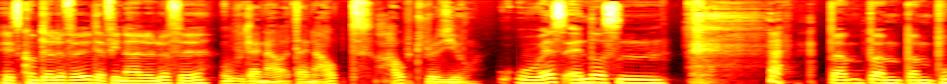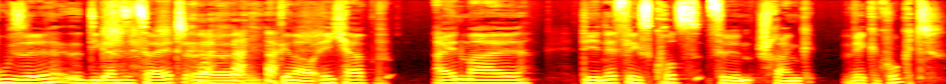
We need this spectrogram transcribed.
Jetzt kommt der Löffel, der finale Löffel. Oh, deine, deine Haupt, Hauptreview. Wes Anderson beim, beim, beim Busel die ganze Zeit. Äh, genau, ich habe einmal den Netflix-Kurzfilmschrank weggeguckt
